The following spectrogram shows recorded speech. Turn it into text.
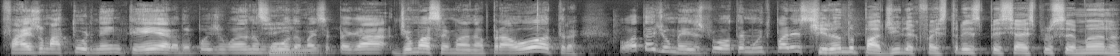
faz uma turnê inteira, depois de um ano Sim. muda, mas você pegar de uma semana para outra, ou até de um mês para outro, é muito parecido. Tirando o Padilha, que faz três especiais por semana,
